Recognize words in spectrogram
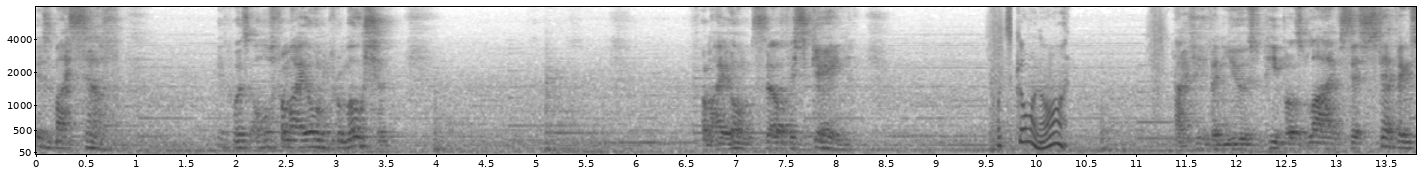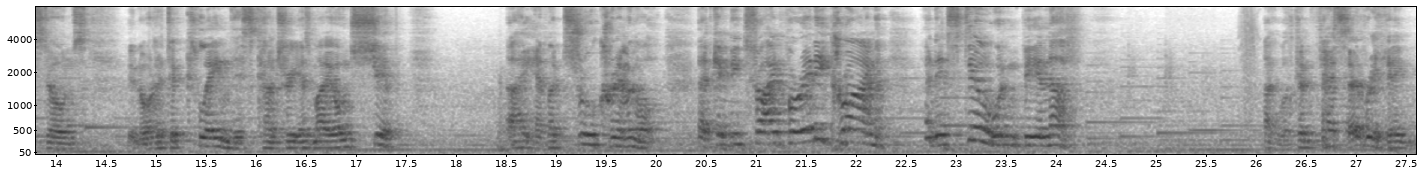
is myself. It was all for my own promotion. For my own selfish gain. What's going on? I've even used people's lives as stepping stones in order to claim this country as my own ship. I am a true criminal that can be tried for any crime, and it still wouldn't be enough. I will confess everything.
